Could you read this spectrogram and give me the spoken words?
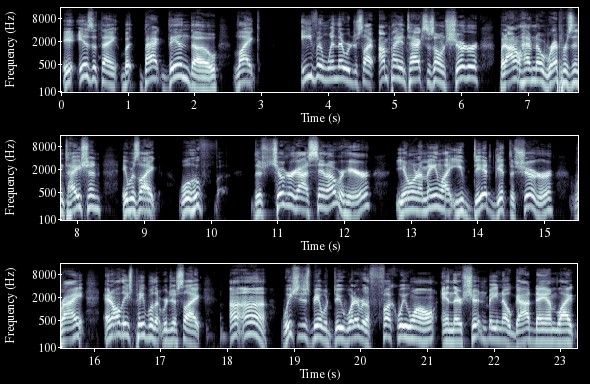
It is a thing, but back then though, like even when they were just like, I'm paying taxes on sugar, but I don't have no representation. It was like, well, who? F- the sugar got sent over here. You know what I mean? Like you did get the sugar, right? And all these people that were just like, uh uh we should just be able to do whatever the fuck we want. And there shouldn't be no goddamn, like,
